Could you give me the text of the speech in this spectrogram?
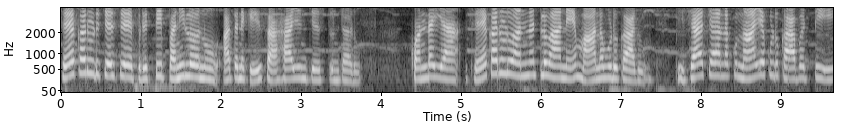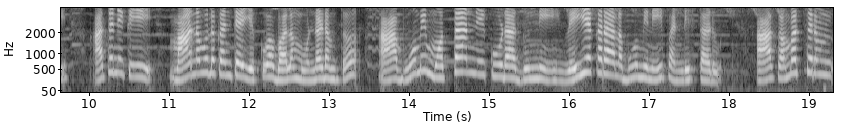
శేఖరుడు చేసే ప్రతి పనిలోనూ అతనికి సహాయం చేస్తుంటాడు. కొండయ్య శేఖరుడు అన్నట్లుగానే మానవుడు కాదు. పిశాచాలకు నాయకుడు కాబట్టి అతనికి మానవుల కంటే ఎక్కువ బలం ఉండడంతో ఆ భూమి మొత్తాన్ని కూడా దున్ని వెయ్యి ఎకరాల భూమిని పండిస్తాడు. ఆ సంవత్సరం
